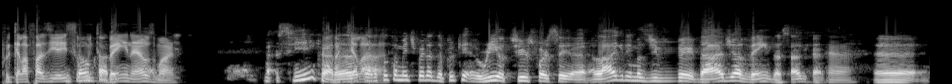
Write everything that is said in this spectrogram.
Porque ela fazia isso então, muito cara, bem, né, Osmar? Sim, cara, Aquela... era totalmente verdadeiro. Porque Real Tears for Sale, é, lágrimas de verdade à venda, sabe, cara? É. É,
